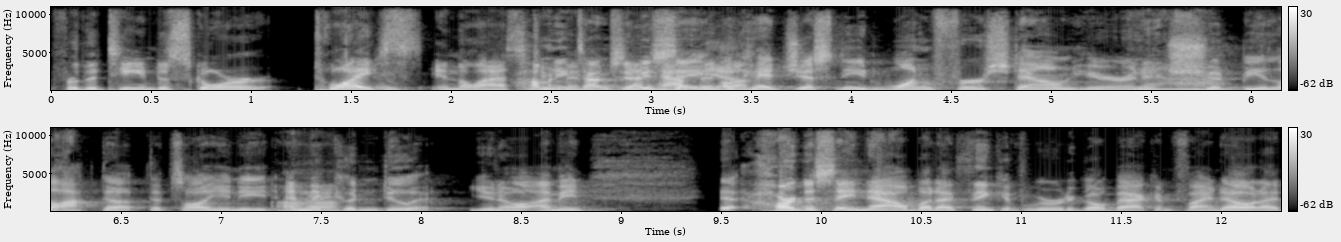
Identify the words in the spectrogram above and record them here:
for the team to score twice in the last. How many minutes. times did we say, on... "Okay, just need one first down here, and yeah. it should be locked up"? That's all you need, and uh-huh. they couldn't do it. You know, I mean, eh, hard to say now, but I think if we were to go back and find out, I,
